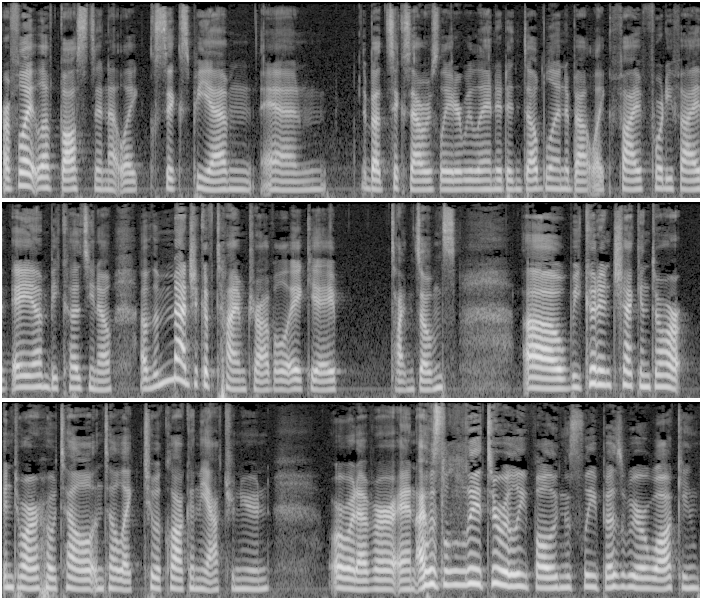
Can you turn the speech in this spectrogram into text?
Our flight left Boston at like 6 p.m. and about 6 hours later we landed in Dublin about like 5:45 a.m. because, you know, of the magic of time travel, aka time zones. Uh, we couldn't check into our into our hotel until like two o'clock in the afternoon or whatever and i was literally falling asleep as we were walking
